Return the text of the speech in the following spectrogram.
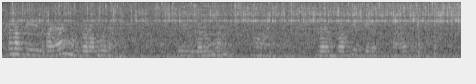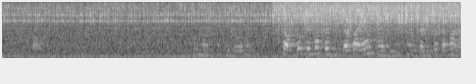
ਪਹਿਲਾਂ ਤੇਲ ਪਾਇਆ ਹੁਣ ਗਰਮ ਹੋ ਜਾਂਦਾ ਤੇਲ ਗਰਮ ਕਰ ਹਾਂ ਗਰਮ ਕਰਕੇ ਤੇਲ ਕਮਰ ਕਿਲੇ ਸਭ ਤੋਂ ਪਹਿਲਾਂ ਆਪਾਂ ਜੀਰਾ ਪਾਇਆ। ਹਾਂਜੀ, ਹੁਣ ਕੜੀ ਪੱਤਾ ਪਾਣਾ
